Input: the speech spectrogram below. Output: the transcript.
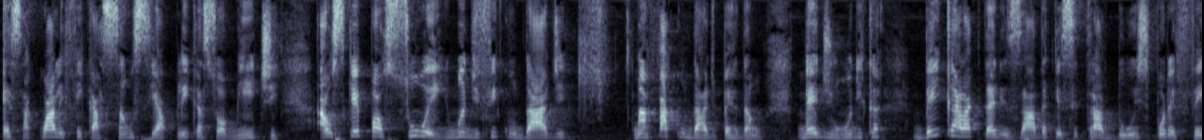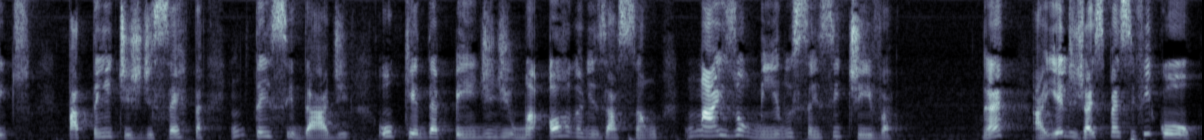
essa qualificação se aplica somente aos que possuem uma dificuldade, uma faculdade, perdão, mediúnica bem caracterizada que se traduz por efeitos patentes de certa intensidade, o que depende de uma organização mais ou menos sensitiva, né? Aí ele já especificou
